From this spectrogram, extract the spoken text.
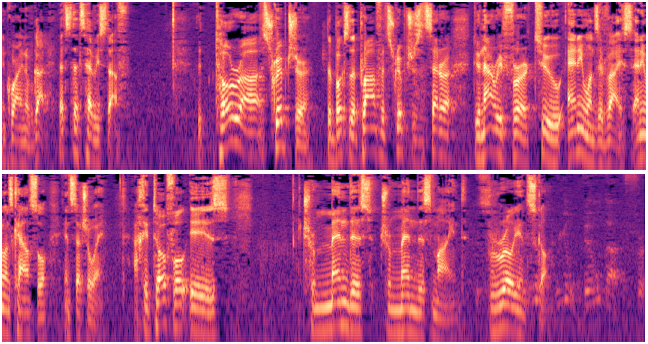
inquiring of God. That's that's heavy stuff. The Torah, Scripture, the books of the prophets, Scriptures, etc., do not refer to anyone's advice, anyone's counsel in such a way. Achitophel is tremendous, tremendous mind, brilliant skull. Real build-up for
